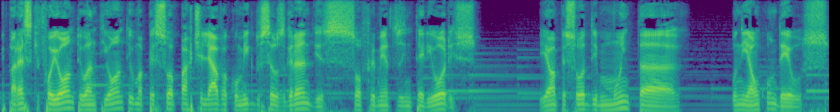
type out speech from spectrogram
E parece que foi ontem ou anteontem uma pessoa partilhava comigo dos seus grandes sofrimentos interiores. E é uma pessoa de muita união com Deus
